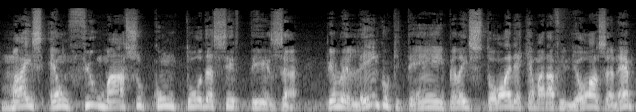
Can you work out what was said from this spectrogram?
Mas é um filmaço com toda certeza pelo elenco que tem, pela história que é maravilhosa, né?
